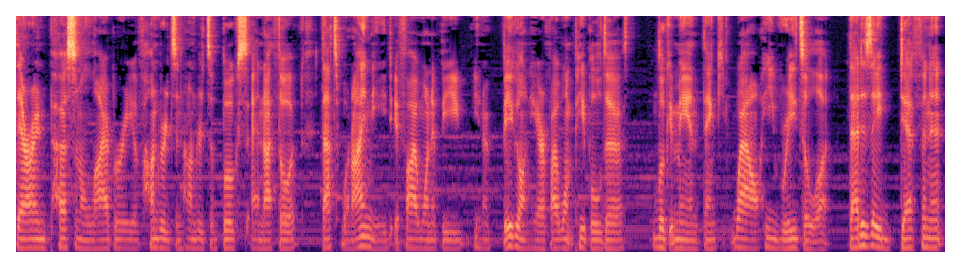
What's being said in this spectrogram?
their own personal library of hundreds and hundreds of books and I thought that's what I need if I want to be, you know, big on here, if I want people to look at me and think, "Wow, he reads a lot." That is a definite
